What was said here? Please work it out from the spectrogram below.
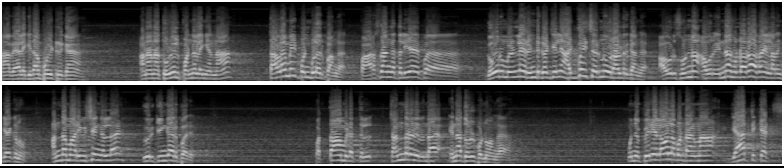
நான் வேலைக்கு தான் போயிட்டுருக்கேன். ஆனால் நான் தொழில் பண்ணலைங்கன்னா தலைமை பண்புல இருப்பாங்க. இப்போ அரசாங்கத்திலேயே இப்போ கவர்மெண்ட்ல ரெண்டு கட்சியிலையும் அட்வைசர்னு ஒரு ஆள் இருக்காங்க. அவர் சொன்னால் அவர் என்ன சொல்கிறாரோ அதான் எல்லாரும் கேட்கணும். அந்த மாதிரி விஷயங்களில் இவர் கிங்காக இருப்பார். பத்தாம் இடத்தில் சந்திரன் இருந்தால் என்ன தொழில் பண்ணுவாங்க? கொஞ்சம் பெரிய லெவலில் பண்ணுறாங்கன்னா ஏர் டிக்கெட்ஸ்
